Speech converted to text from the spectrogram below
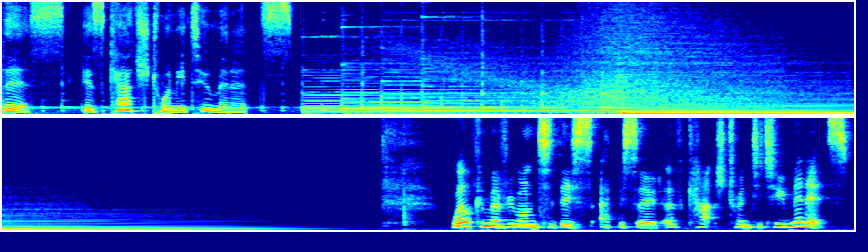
This is Catch 22 Minutes. Welcome, everyone, to this episode of Catch 22 Minutes.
